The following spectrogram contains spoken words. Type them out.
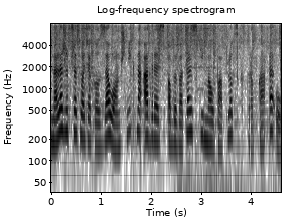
należy przesłać jako załącznik na adres obywatelski małpa.plock.eu.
